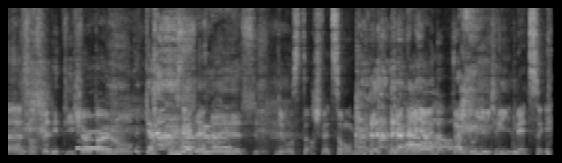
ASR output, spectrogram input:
Ah, son se fait des t-shirts un jour. Celle-là est dessus. Grosse torche, fait de son mieux. Puis en arrière, dans, dans le dos, il écrit « Mais tu sais ».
